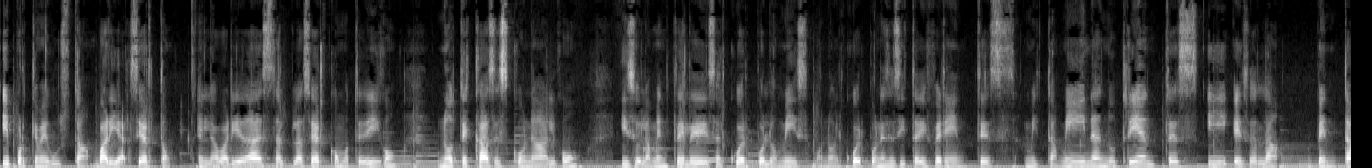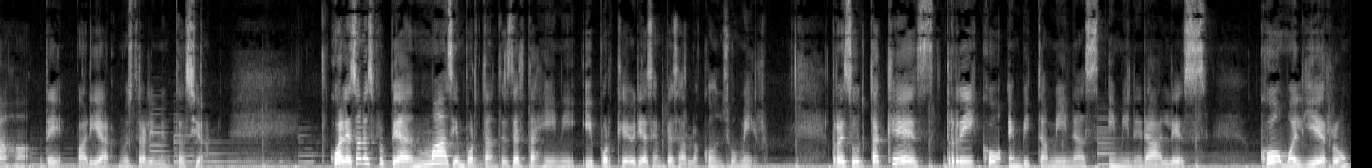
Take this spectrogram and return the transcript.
y porque me gusta variar, ¿cierto? En la variedad está el placer, como te digo, no te cases con algo y solamente le des al cuerpo lo mismo, ¿no? El cuerpo necesita diferentes vitaminas, nutrientes y esa es la ventaja de variar nuestra alimentación. ¿Cuáles son las propiedades más importantes del tahini y por qué deberías empezarlo a consumir? Resulta que es rico en vitaminas y minerales como el hierro.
